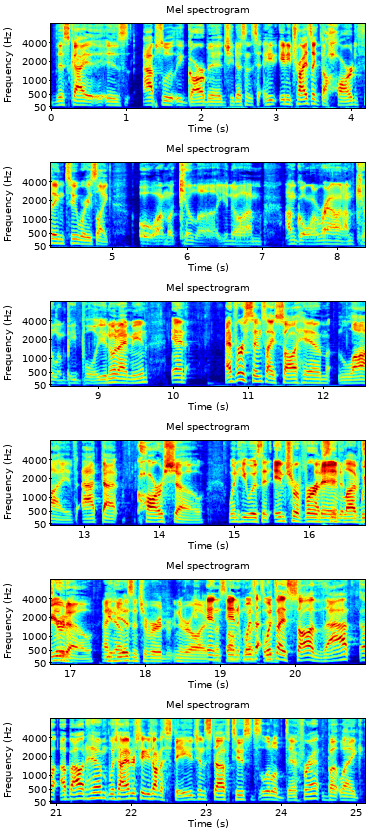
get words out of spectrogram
this guy is absolutely garbage. He doesn't say, he, and he tries like the hard thing too, where he's like, "Oh, I'm a killer," you know, I'm I'm going around, I'm killing people, you know what I mean? And ever since I saw him live at that car show when he was an introverted weirdo, too, and you know? he is introverted in real life. I and saw and once I, once. I saw that uh, about him, which I understand he's on a stage and stuff too, so it's a little different. But like,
